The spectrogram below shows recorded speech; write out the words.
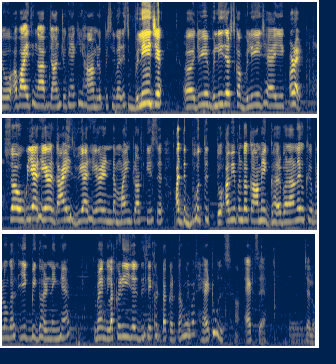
तो अब आई थिंक आप जान चुके हैं कि हाँ हम लोग पिछली बार इस विलेज जो ये विलेजर्स का विलेज है, ये right so we are here guys we are here in the Minecraft की इस अद्भुत तो अभी अपन का काम है घर बनाना, क्योंकि अपन लोगों का एक भी घर नहीं है तो मैं लकड़ी जल्दी से इकट्ठा करता हूँ, मेरे पास है टूल्स हाँ एक्स है, चलो,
